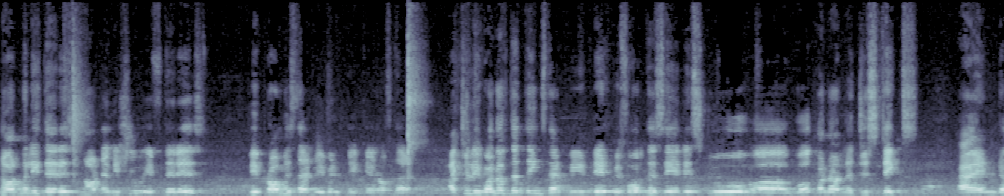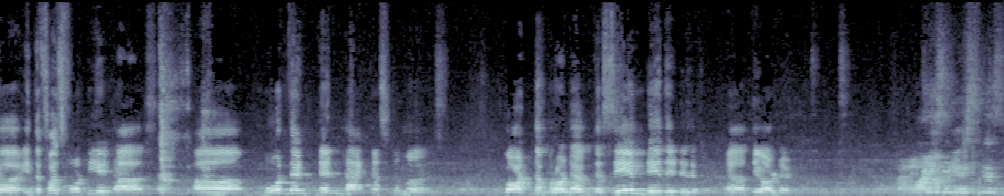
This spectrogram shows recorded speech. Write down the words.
normally there is not an issue. If there is, we promise that we will take care of that. Actually, one of the things that we did before the sale is to uh, work on our logistics. And uh, in the first 48 hours, uh, more than 10 lakh customers got the product the same day they delivered, uh, they ordered. What is the business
